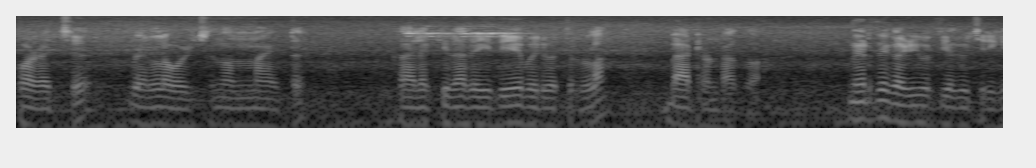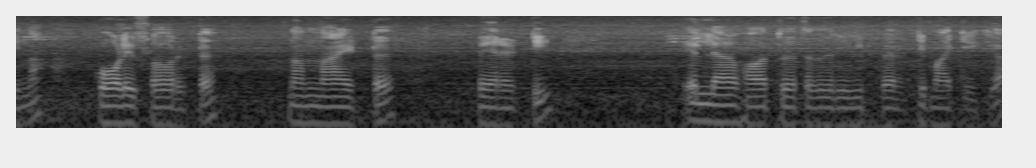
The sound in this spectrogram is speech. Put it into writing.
കുഴച്ച് വെള്ളമൊഴിച്ച് നന്നായിട്ട് കലക്കിയത് ഇതേ പരുവത്തിലുള്ള ബാറ്റർ ഉണ്ടാക്കുക. നേരത്തെ കഴുകി വൃത്തിയാക്കി വെച്ചിരിക്കുന്ന കോളിഫ്ലവർ ഇട്ട് നന്നായിട്ട് പുരട്ടി എല്ലാ ഭാഗത്തും എത്തക്ക രീതിയിൽ പുരട്ടി മാറ്റി വയ്ക്കുക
